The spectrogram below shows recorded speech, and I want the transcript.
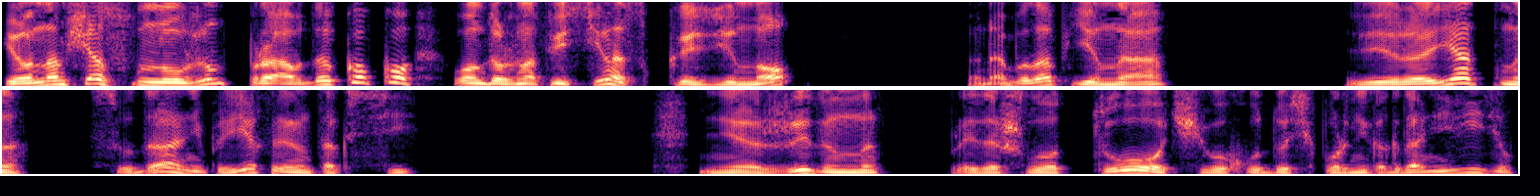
и он нам сейчас нужен, правда, Коко? Он должен отвезти нас в казино. Она была пьяна. Вероятно, сюда они приехали на такси. Неожиданно произошло то, чего Худ до сих пор никогда не видел.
